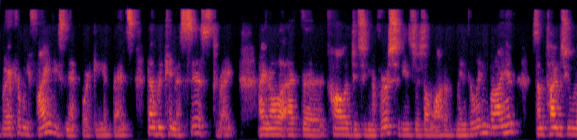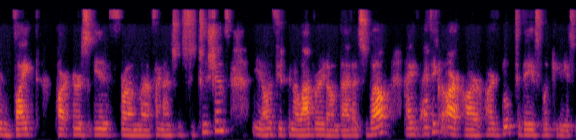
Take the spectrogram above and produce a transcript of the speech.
where can we find these networking events that we can assist, right? I know at the colleges, universities, there's a lot of mingling, Brian. Sometimes you invite partners in from uh, financial institutions. You know, if you can elaborate on that as well. I, I think our, our, our group today is looking is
